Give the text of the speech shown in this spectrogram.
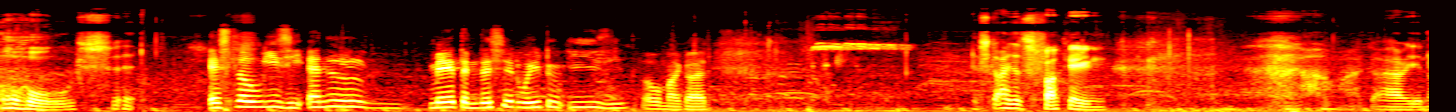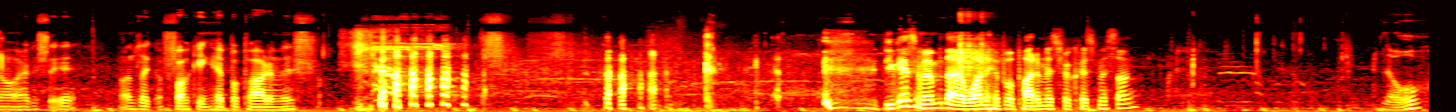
oh shit. It's so easy and Nathan, this shit way too easy. Oh my god. This guy just fucking. Oh my god, I already know how to say it. Sounds like a fucking hippopotamus. Do you guys remember that I want a hippopotamus for Christmas song? No.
